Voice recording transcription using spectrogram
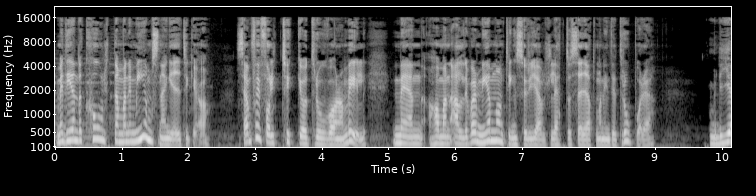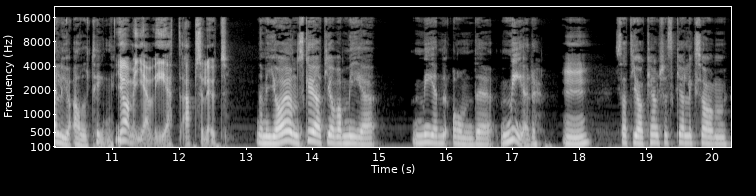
Men det är ändå coolt när man är med om såna här grejer tycker jag. Sen får ju folk tycka och tro vad de vill. Men har man aldrig varit med om någonting så är det jävligt lätt att säga att man inte tror på det. Men det gäller ju allting. Ja, men jag vet. Absolut. Nej, men jag önskar ju att jag var med, med om det mer. Mm. Så att jag kanske ska liksom...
